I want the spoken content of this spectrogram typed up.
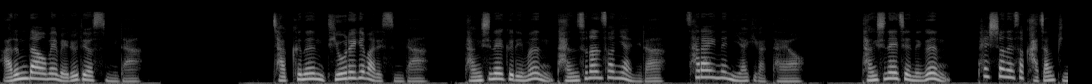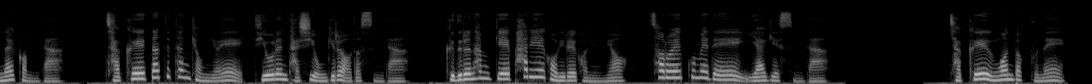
아름다움에 매료되었습니다. 자크는 디올에게 말했습니다. 당신의 그림은 단순한 선이 아니라 살아있는 이야기 같아요. 당신의 재능은 패션에서 가장 빛날 겁니다. 자크의 따뜻한 격려에 디올은 다시 용기를 얻었습니다. 그들은 함께 파리의 거리를 거닐며 서로의 꿈에 대해 이야기했습니다. 자크의 응원 덕분에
